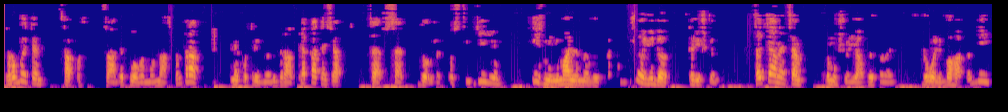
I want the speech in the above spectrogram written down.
зробити. Також задепловимо наш контракт. Не потрібно відразу лякатися. Це все дуже прості дії і з мінімальними витратами. Ну і відео трішки затягнеться, тому що я виконаю доволі багато дій.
